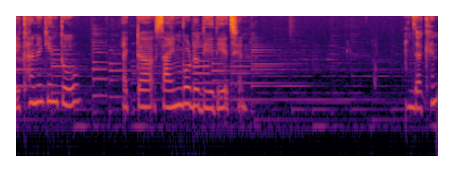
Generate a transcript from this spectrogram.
এখানে কিন্তু একটা সাইনবোর্ডও দিয়ে দিয়েছেন। দেখেন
